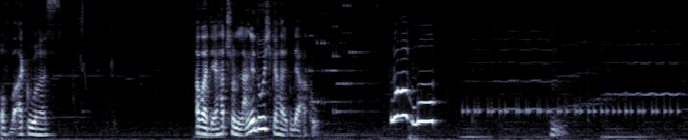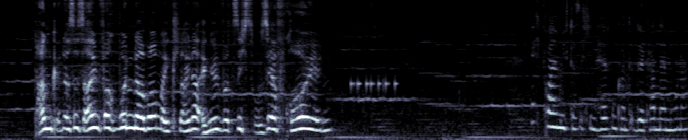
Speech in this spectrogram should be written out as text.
auf dem Akku hast. Aber der hat schon lange durchgehalten, der Akku. Blablabla. Hm. Danke, das ist einfach wunderbar. Mein kleiner Engel wird sich so sehr freuen. Ich freue mich, dass ich Ihnen helfen konnte, Dekan der Mona.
